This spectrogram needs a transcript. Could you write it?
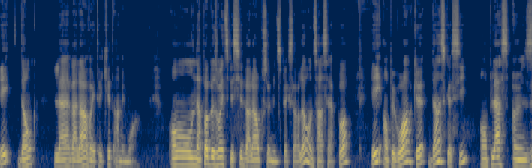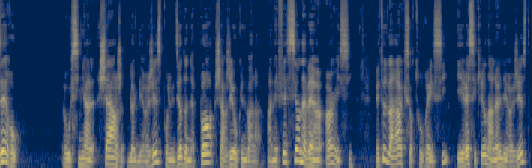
et donc la valeur va être écrite en mémoire. On n'a pas besoin de spécifier de valeur pour ce multiplexeur-là, on ne s'en sert pas. Et on peut voir que dans ce cas-ci, on place un 0 au signal charge bloc des registres pour lui dire de ne pas charger aucune valeur. En effet, si on avait un 1 ici, mais toute valeur qui se retrouverait ici irait s'écrire dans l'un des registres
